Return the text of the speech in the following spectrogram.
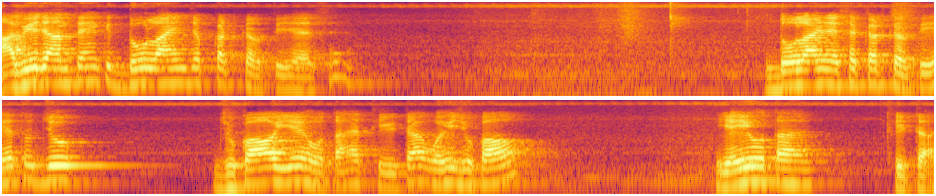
आप ये जानते हैं कि दो लाइन जब कट करती है ऐसे, दो लाइन ऐसे कट करती है तो जो झुकाव ये होता है थीटा, वही झुकाव यही होता है थीटा।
